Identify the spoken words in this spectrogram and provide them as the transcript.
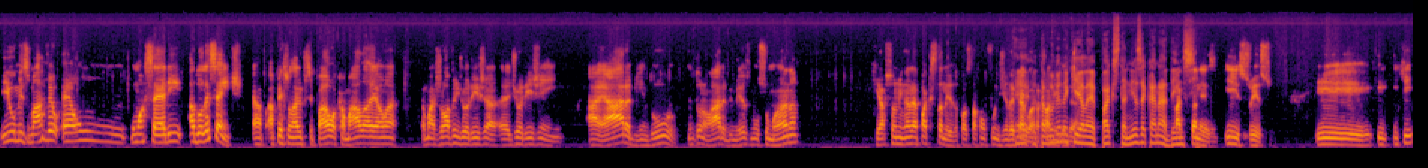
E o Miss Marvel é um- uma série adolescente. A, a personagem principal, a Kamala, é uma, é uma jovem de origem, é, de origem é árabe, hindu, hindu não, árabe mesmo, muçulmana, que se não me engano, ela é paquistanesa. Posso estar confundindo aqui É, agora. eu a tava família vendo aqui, dela. ela é paquistanesa canadense. Paquistanesa. Isso, isso. E, e- e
